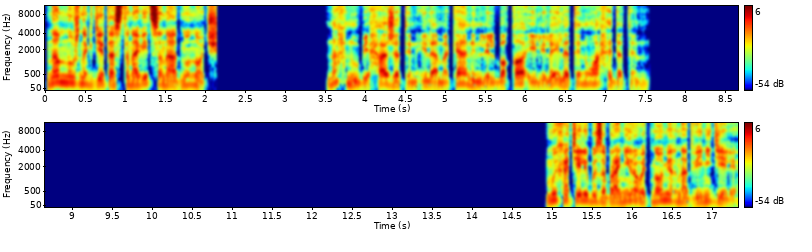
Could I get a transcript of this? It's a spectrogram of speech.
Нам нужно где-то остановиться на одну ночь. نحن بحاجة إلى مكان للبقاء لليلة واحدة. Мы хотели бы забронировать номер на две недели.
